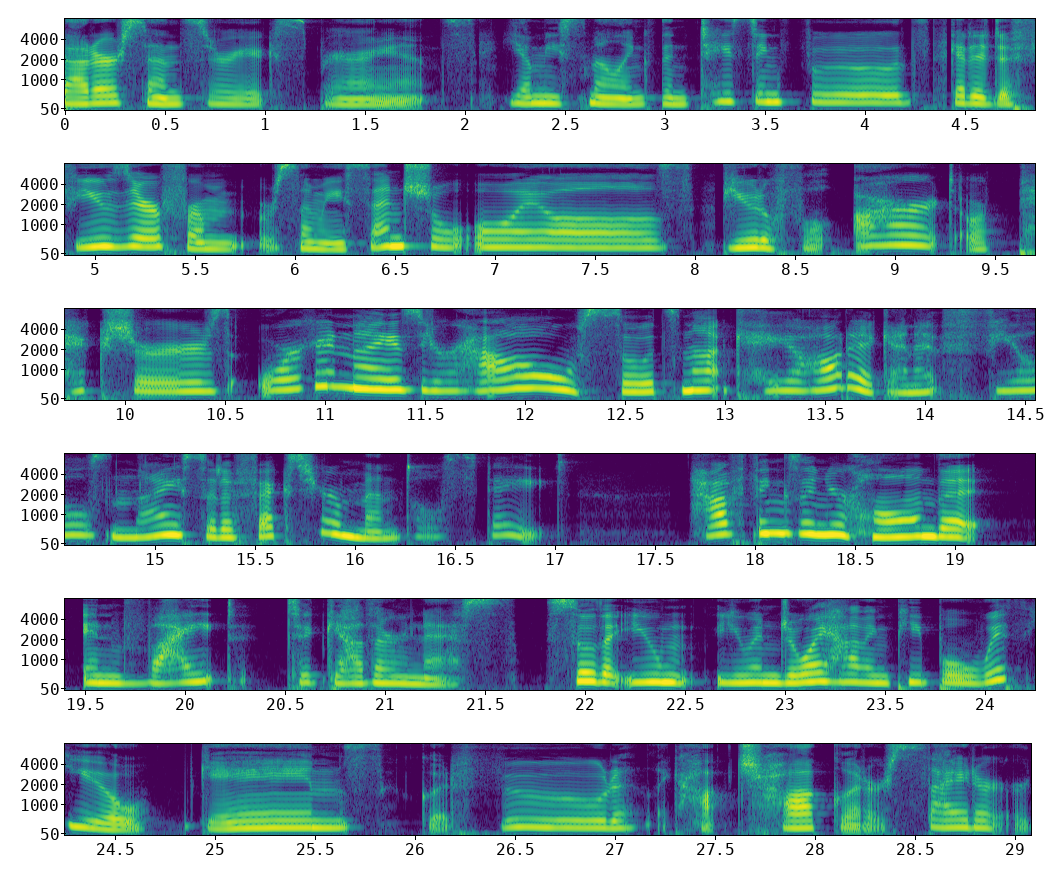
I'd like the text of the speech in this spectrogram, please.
better sensory experience? Yummy smelling and tasting foods, get a diffuser from some essential oils, beautiful art or pictures. Organize your house so it's not chaotic and it feels nice. It affects your mental state. Have things in your home that invite togetherness. so that you you enjoy having people with you. Games, good food, like hot chocolate or cider or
